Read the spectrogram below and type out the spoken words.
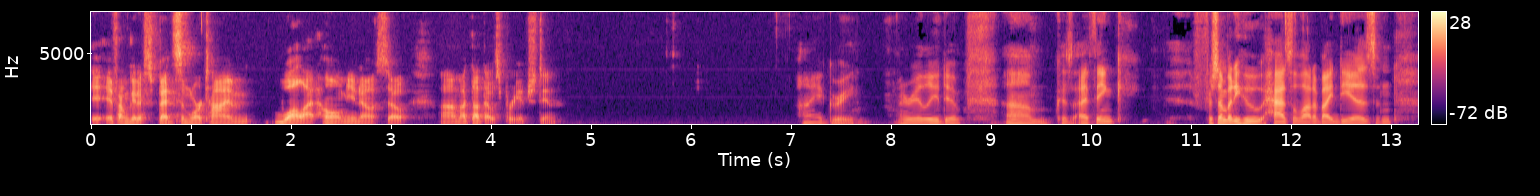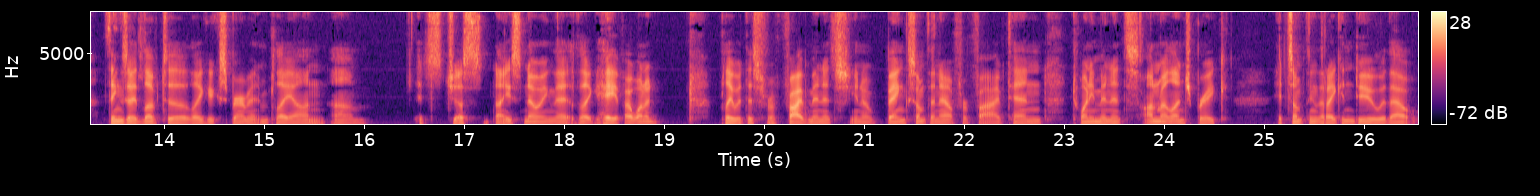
if I'm going to spend some more time while at home, you know. So um, I thought that was pretty interesting. I agree. I really do. Because I think for somebody who has a lot of ideas and things I'd love to like experiment and play on, um, it's just nice knowing that, like, hey, if I want to play with this for five minutes, you know, bang something out for five, ten, twenty minutes on my lunch break, it's something that I can do without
